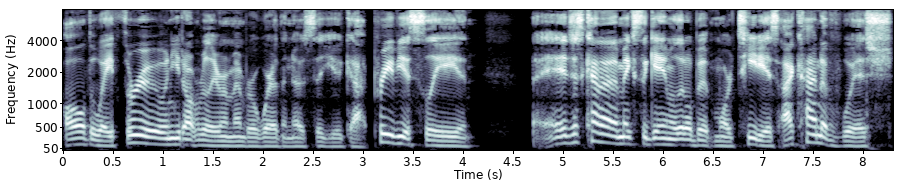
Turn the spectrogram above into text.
all the way through and you don't really remember where the notes that you got previously. And it just kind of makes the game a little bit more tedious. I kind of wish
